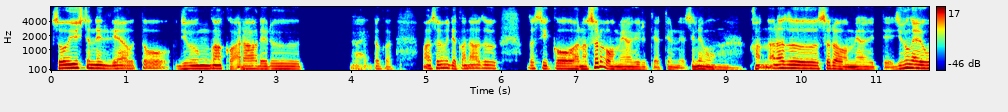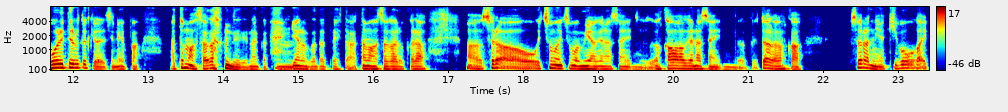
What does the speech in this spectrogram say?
そういう人に出会うと、自分がこう現れる。はいだから、まあそういう意味で必ず、私、こう、あの、空を見上げるってやってるんですね。もう、必ず空を見上げて、自分が汚れてる時はですね、やっぱ頭が下がるんで、なんかうん嫌なことだった人は頭が下がるから、まあ、空をいつもいつも見上げなさい、う顔を上げなさい。うんだからなんか、空には希望がいっ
